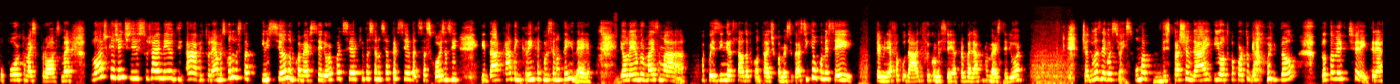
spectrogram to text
o porto mais próximo, né? Lógico que a gente, isso já é meio de hábito, né? Mas quando você está iniciando no comércio exterior, pode ser que você não se aperceba dessas coisas e, e dá cada encrenca que você não tem ideia. Eu lembro mais uma, uma coisinha engraçada para contar de comércio. Assim que eu comecei, terminei a faculdade, fui comecei a trabalhar com comércio exterior, tinha duas negociações, uma para Xangai e outra para Portugal, então totalmente diferente, né?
